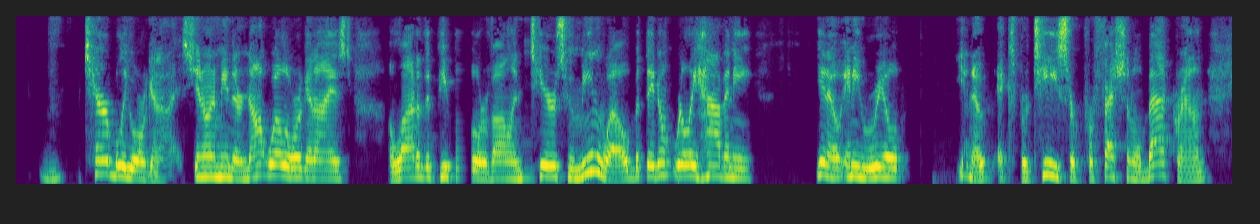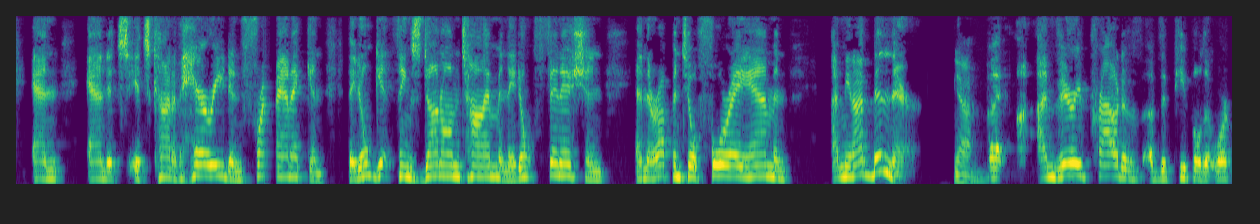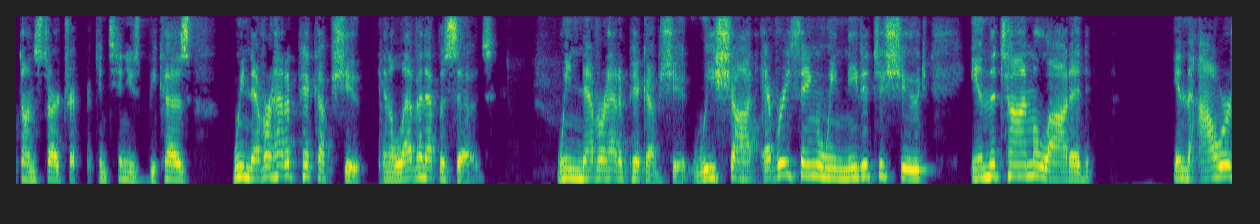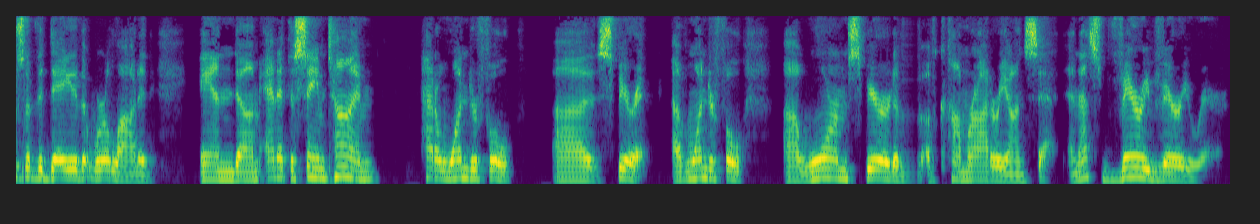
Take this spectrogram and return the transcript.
terribly organized. You know what I mean? They're not well organized. A lot of the people are volunteers who mean well, but they don't really have any, you know, any real, you know, expertise or professional background. And and it's it's kind of harried and frantic, and they don't get things done on time, and they don't finish, and and they're up until four a.m. And I mean, I've been there. Yeah. But I'm very proud of, of the people that worked on Star Trek Continues because we never had a pickup shoot in 11 episodes. We never had a pickup shoot. We shot everything we needed to shoot in the time allotted, in the hours of the day that were allotted, and um, and at the same time had a wonderful uh, spirit, a wonderful, uh, warm spirit of, of camaraderie on set, and that's very very rare.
